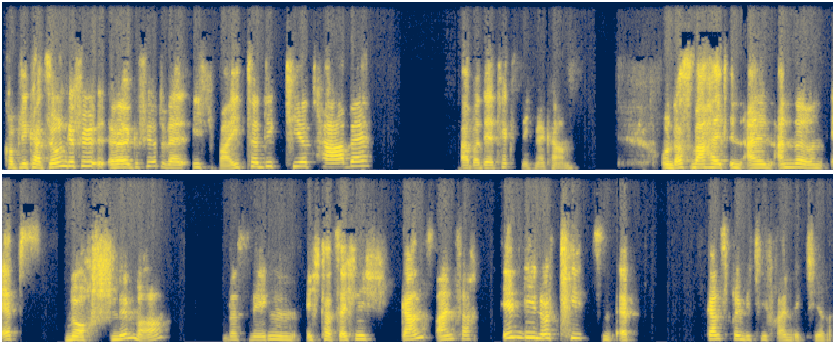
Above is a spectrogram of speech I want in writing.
Komplikationen gefü äh, geführt, weil ich weiter diktiert habe, aber der Text nicht mehr kam. Und das war halt in allen anderen Apps noch schlimmer, weswegen ich tatsächlich ganz einfach in die Notizen-App ganz primitiv reindiktiere.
